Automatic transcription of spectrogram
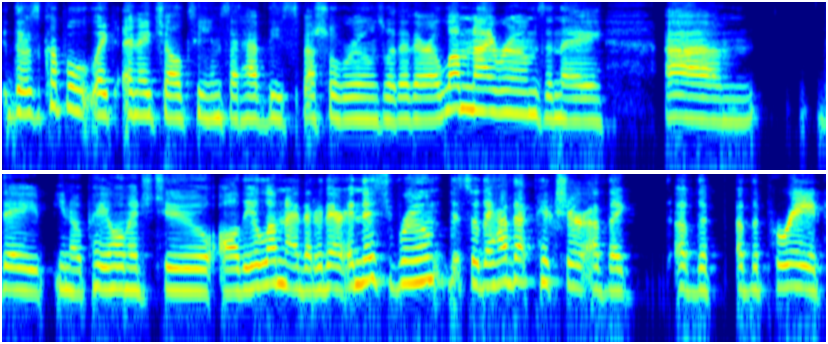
there's a couple like NHL teams that have these special rooms, whether they're alumni rooms and they, um, they, you know, pay homage to all the alumni that are there in this room. So they have that picture of like of the of the parade.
